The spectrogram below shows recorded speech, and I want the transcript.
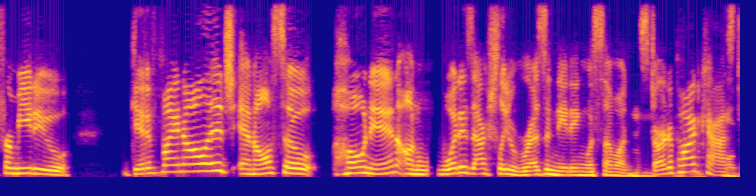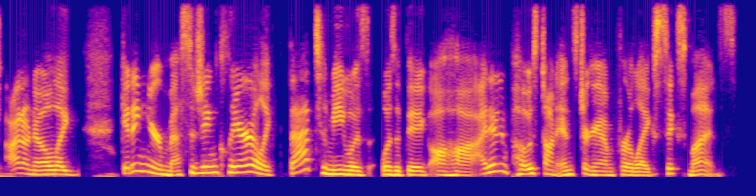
for me to give my knowledge and also hone in on what is actually resonating with someone. Mm-hmm. start a podcast. I don't know like getting your messaging clear like that to me was was a big aha. I didn't post on instagram for like six months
